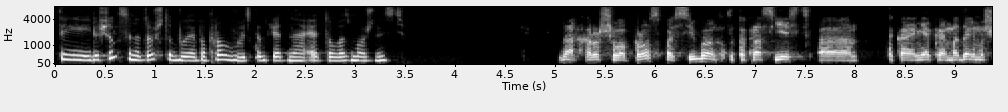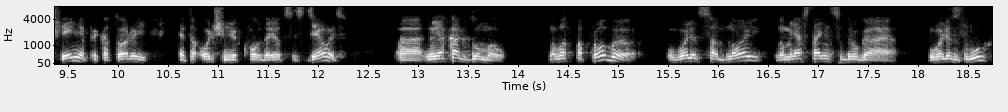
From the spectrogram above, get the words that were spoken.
ты решился на то, чтобы попробовать конкретно эту возможность? Да, хороший вопрос, спасибо. Тут как раз есть э, такая некая модель мышления, при которой это очень легко удается сделать. Э, но я как думал, ну вот попробую, уволят с одной, но у меня останется другая. Уволят с двух,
